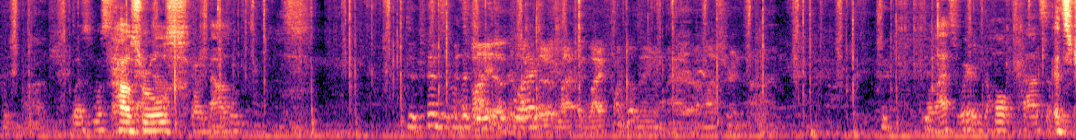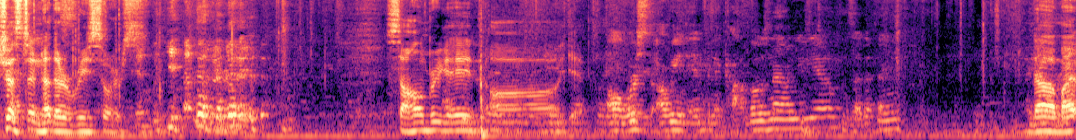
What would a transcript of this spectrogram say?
Pretty much. What's, what's that? House rules. Twenty thousand. Depends on It's what funny you though, look because like, like. life, like, life point doesn't even matter unless you're in time. Well, that's weird. The whole concept. It's is just that another resource. yeah, literally. Solemn Brigade. Oh yeah. Oh, we're st- are we in infinite combos now in Yu-Gi-Oh? Is that a thing? No, my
